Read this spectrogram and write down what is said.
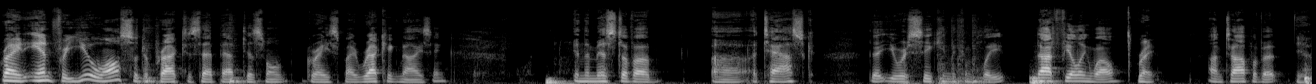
Right. And for you also to practice that baptismal grace by recognizing in the midst of a, uh, a task that you were seeking to complete, not feeling well, Right. on top of it, Yeah.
